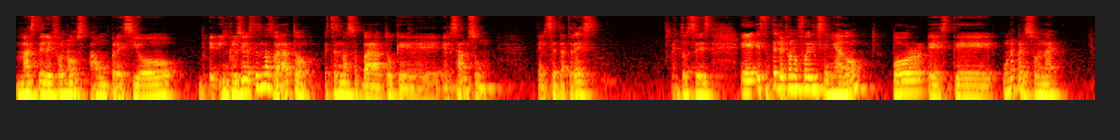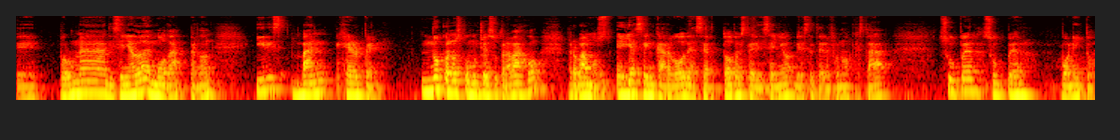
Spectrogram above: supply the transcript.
más teléfonos a un precio, eh, inclusive este es más barato, este es más barato que el Samsung, el Z3. Entonces, eh, este teléfono fue diseñado por este, una persona, eh, por una diseñadora de moda, perdón, Iris Van Herpen. No conozco mucho de su trabajo, pero vamos, ella se encargó de hacer todo este diseño de este teléfono que está súper, súper bonito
